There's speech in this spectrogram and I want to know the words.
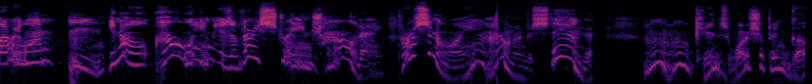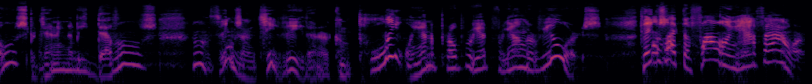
everyone. you know, Halloween is a very strange holiday. Personally, I don't understand it. Kids worshiping ghosts, pretending to be devils. Oh, things on TV that are completely inappropriate for younger viewers. Things like the following half hour.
